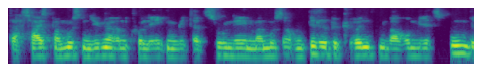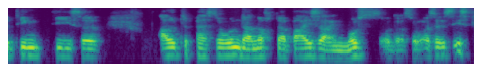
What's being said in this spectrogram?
Das heißt, man muss einen jüngeren Kollegen mit dazu nehmen. Man muss auch ein bisschen begründen, warum jetzt unbedingt diese alte Person da noch dabei sein muss oder so. Also es ist,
